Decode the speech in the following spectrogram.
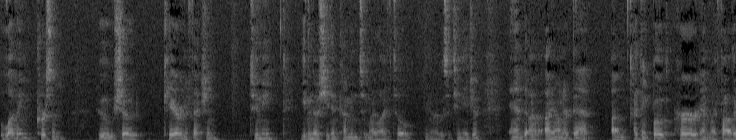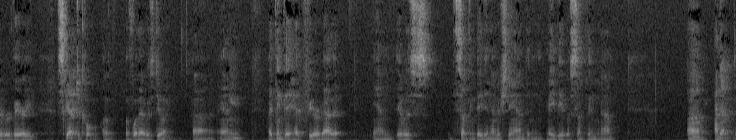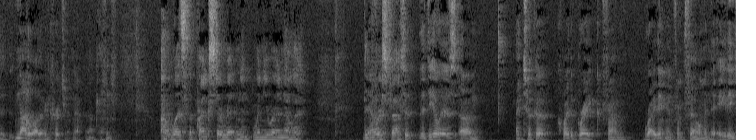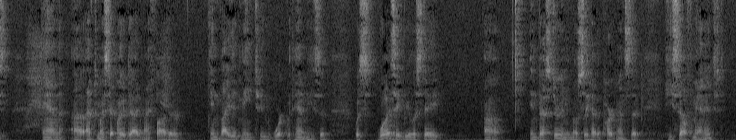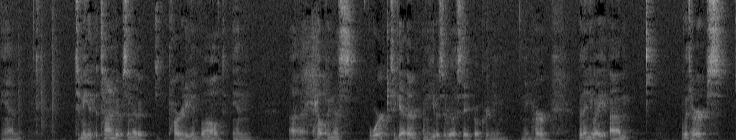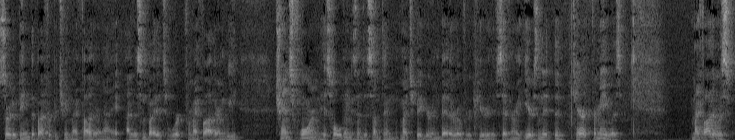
loving person who showed care and affection to me, even though she didn't come into my life till you know I was a teenager, and uh, I honored that. Um, I think both her and my father were very skeptical of, of what I was doing, uh, and I think they had fear about it, and it was something they didn't understand, and maybe it was something. Um, uh, I don't know, not a lot of encouragement. No. Okay. was the prankster written when you were in LA? The No, first draft? So the deal is, um, I took a quite a break from writing and from film in the '80s, and uh, after my stepmother died, my father invited me to work with him. He's a was was a real estate uh, investor, and he mostly had apartments that he self managed. And to me, at the time, there was another party involved in uh, helping us work together, and he was a real estate broker named named Herb. But anyway, um, with Herb's sort of being the buffer between my father and I, I was invited to work for my father, and we transformed his holdings into something much bigger and better over a period of seven or eight years. And the, the carrot for me was my father was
